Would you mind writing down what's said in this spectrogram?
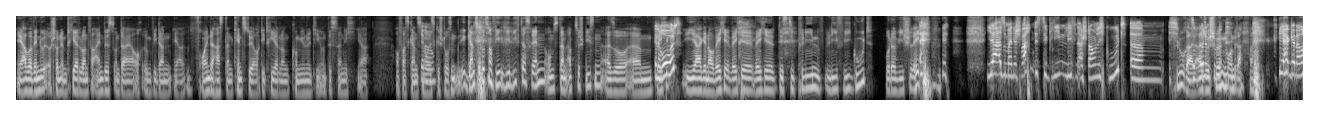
Ja. ja, aber wenn du schon im Triathlon-Verein bist und da ja auch irgendwie dann ja Freunde hast, dann kennst du ja auch die Triathlon-Community und bist da nicht, ja, auf was ganz genau. Neues gestoßen. Ganz kurz noch, wie, wie lief das Rennen, um es dann abzuschließen? Also ähm, in welche, Rot? Ja, genau. Welche, welche, welche Disziplin lief wie gut oder wie schlecht? ja, also meine schwachen Disziplinen liefen erstaunlich gut. Ähm, ich, Plural, also Schwimmen und Radfahren. ja, genau.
